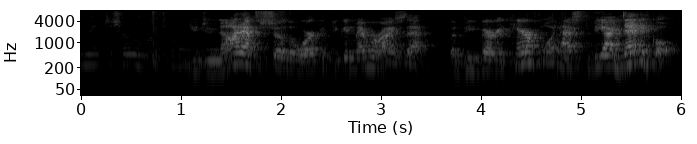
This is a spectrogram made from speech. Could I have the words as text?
Do we have to show the word for that? You do not have to show the work if you can memorize that, but be very careful. It has to be identical.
